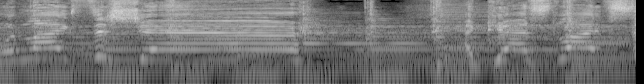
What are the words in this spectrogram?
one likes to share. I guess life's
